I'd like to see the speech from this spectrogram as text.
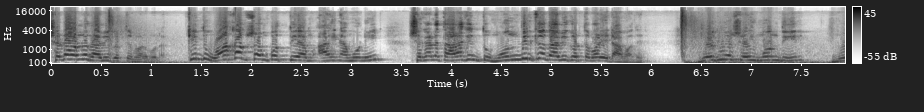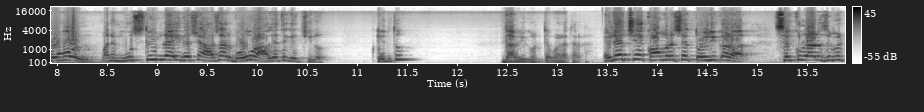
সেটা আমরা দাবি করতে পারব না। কিন্তু ওয়াকআপ সম্পত্তি আইন এমনই, সেখানে তারা কিন্তু মন্দিরকেও দাবি করতে পারে, এটা আমাদের। যদিও সেই মন্দির মোগল মানে মুসলিমরা এই দেশে আসার বহু আগে থেকে ছিল, কিন্তু দাবি করতে পারে তারা। এটা হচ্ছে কংগ্রেসের তৈরি করা সেকুলারিজমের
